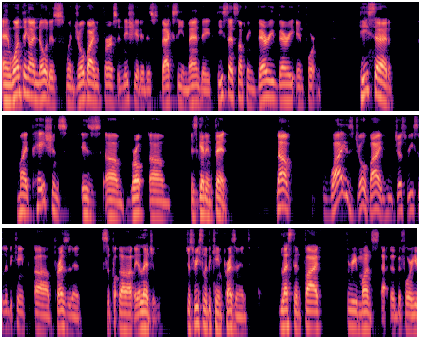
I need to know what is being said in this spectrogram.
And one thing I noticed when Joe Biden first initiated this vaccine mandate, he said something very, very important. He said, "My patience is um, grow um, is getting thin." Now, why is Joe Biden, who just recently became uh, president, uh, allegedly, just recently became president, less than five, three months uh, before he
